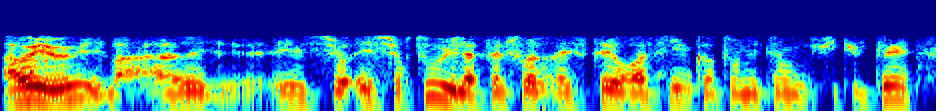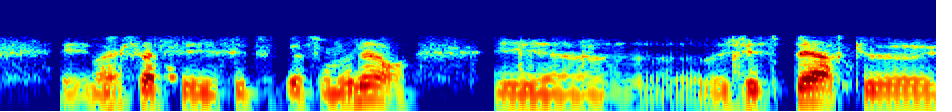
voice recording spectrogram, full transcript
Ah oui, oui, bah oui. Et, sur, et surtout, il a fait le choix de rester au Racing quand on était en difficulté. Et donc ça, c'est c'est tout à son honneur. Et euh, j'espère que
